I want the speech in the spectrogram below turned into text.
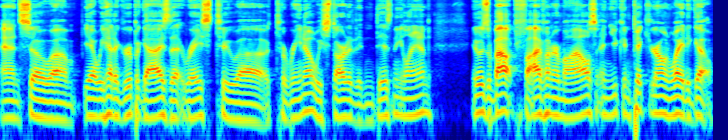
And so um, yeah we had a group of guys that raced to uh, to Reno. We started in Disneyland. It was about 500 miles and you can pick your own way to go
